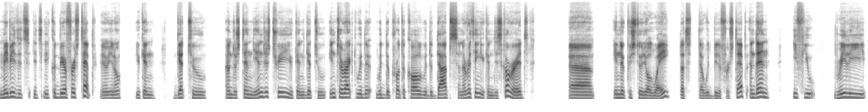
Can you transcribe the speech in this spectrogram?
maybe it's, it's it could be a first step. You know you can get to understand the industry you can get to interact with the with the protocol with the dapps and everything you can discover it uh, in a custodial way that's that would be the first step and then if you really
